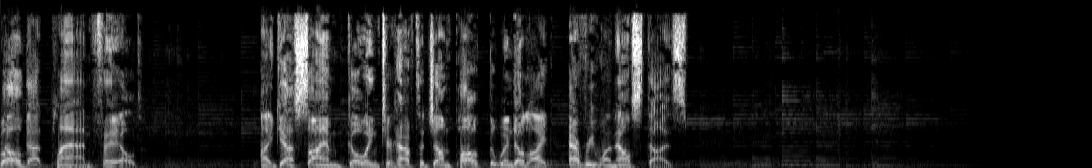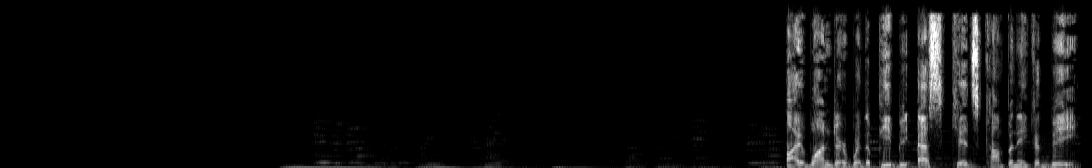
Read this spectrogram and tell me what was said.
Well that plan failed. I guess I am going to have to jump out the window like everyone else does. I wonder where the PBS Kids company could be.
